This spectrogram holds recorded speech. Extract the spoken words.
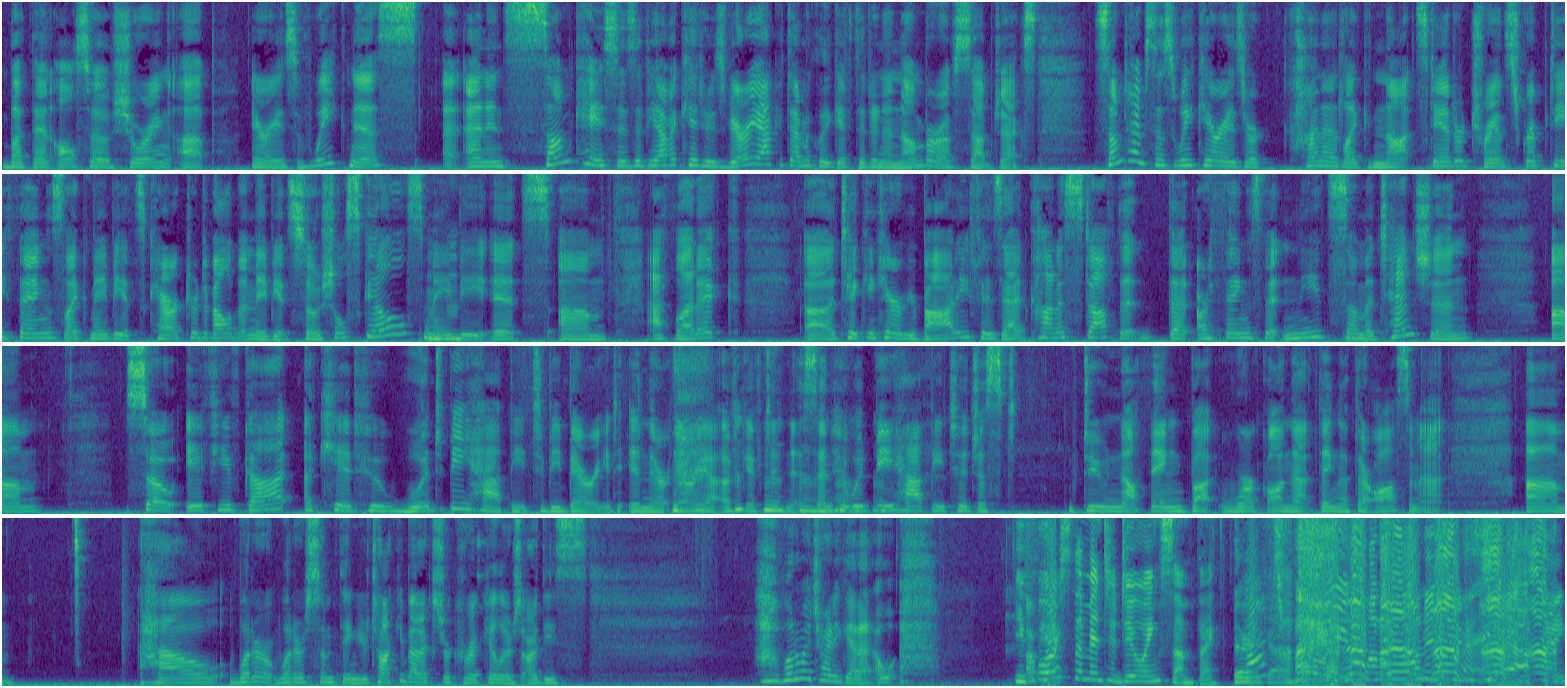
but then also shoring up areas of weakness? And in some cases, if you have a kid who's very academically gifted in a number of subjects, sometimes those weak areas are kind of like not standard transcripty things like maybe it's character development maybe it's social skills maybe it's um, athletic uh, taking care of your body, phys ed kind of stuff that that are things that need some attention. Um, so if you've got a kid who would be happy to be buried in their area of giftedness and who would be happy to just do nothing but work on that thing that they're awesome at. Um, how what are what are some things you're talking about extracurriculars are these what am I trying to get at? Oh, You force them into doing something. There you go.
